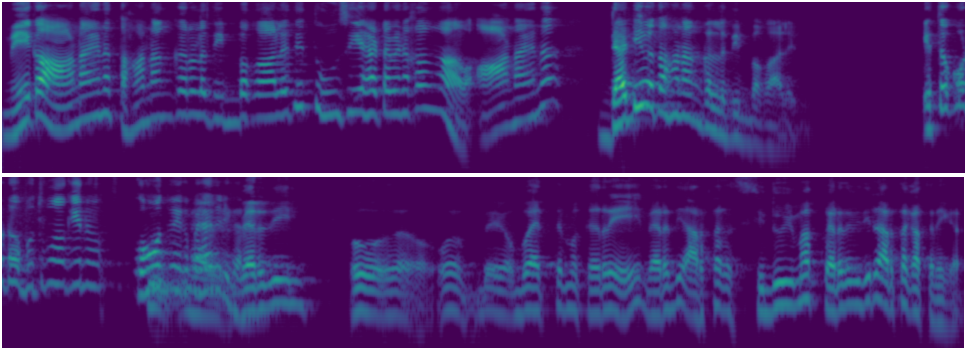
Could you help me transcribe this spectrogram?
මේක ආනයන තහනම් කරල තිබ්බ කාලෙති තුන්සිය හැට වෙනකං ආව ආනයන දැඩිව තහනම් කල්ල තිබ්බ කාලෙදී. එතකොට ඔබතුමා කියන කොහොද මේක පැදිලි වැරදිීන් ඔබ ඇත්තම කරේ වැරදි අර්ථ සිදුවීමක් වැරදි විදිර අර්ථකතනය කර.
